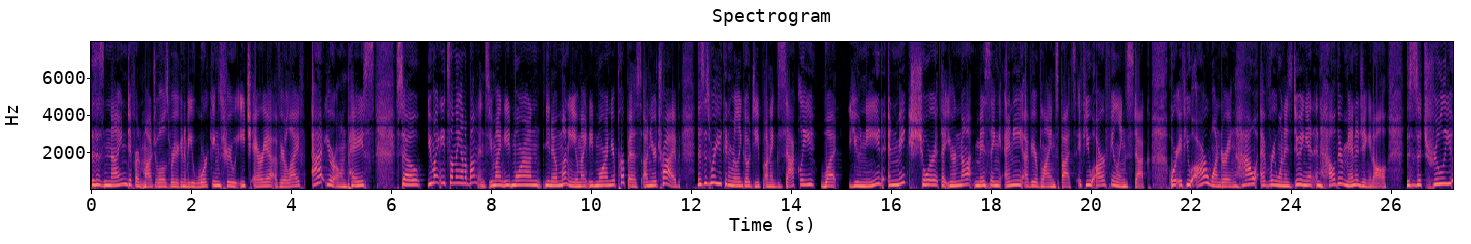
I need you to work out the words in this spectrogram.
This is nine different modules where you're going to be working through each area of your life at your own pace. So you might need something on abundance. You might need more on, you know, money. You might need more on your purpose, on your tribe. This is where you can really go deep on exactly what you need and make sure that you're not missing any of your blind spots. If you are feeling stuck or if you are wondering how everyone is doing it and how they're managing it all, this is a truly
